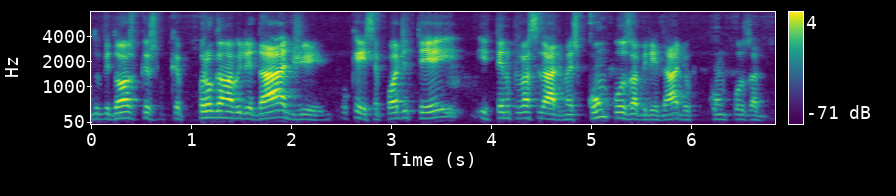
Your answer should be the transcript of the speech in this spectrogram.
duvidosa, porque, porque programabilidade, ok, você pode ter e, tendo privacidade, mas composabilidade ou composabilidade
